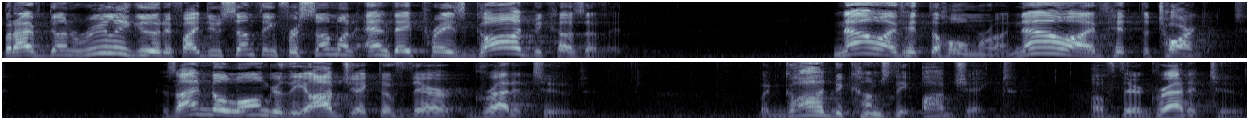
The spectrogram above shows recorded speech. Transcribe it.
but I've done really good if I do something for someone and they praise God because of it. Now I've hit the home run, now I've hit the target. Because I'm no longer the object of their gratitude, but God becomes the object of their gratitude.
